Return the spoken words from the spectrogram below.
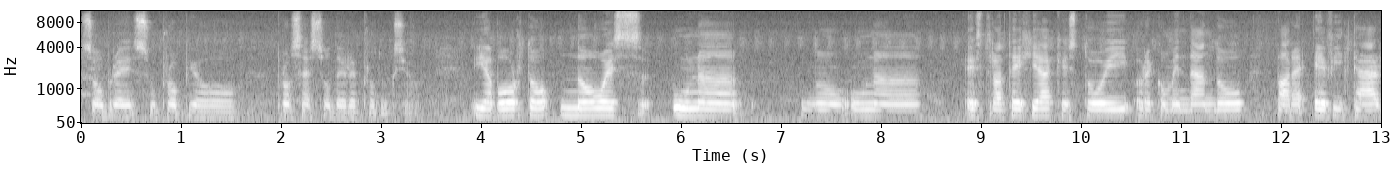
sobre su propio proceso de reproducción. Y aborto no es una, una estrategia que estoy recomendando para evitar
